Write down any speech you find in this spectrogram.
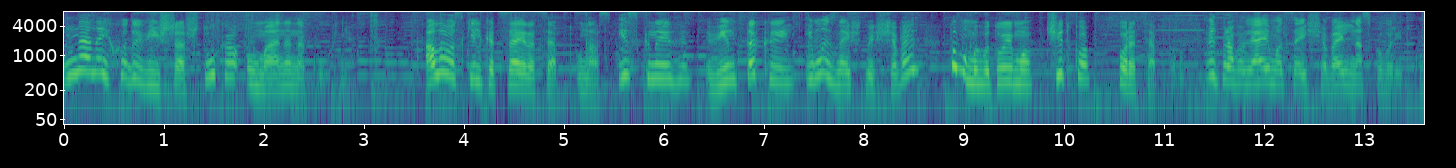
не найходовіша штука у мене на кухні. Але оскільки цей рецепт у нас із книги, він такий, і ми знайшли щавель, тому ми готуємо чітко по рецепту. Відправляємо цей щавель на сковорідку.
